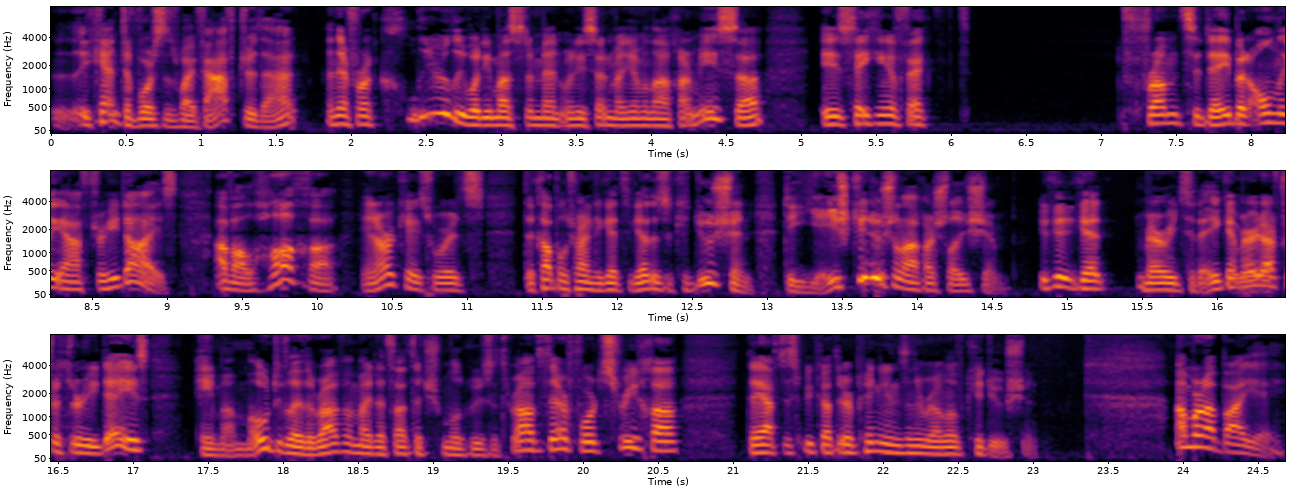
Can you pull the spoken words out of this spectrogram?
he can't divorce his wife after that, and therefore clearly what he must have meant when he said Lachar Misa is taking effect from today, but only after he dies. Aval hacha, in our case, where it's the couple trying to get together, is a kedushin. The yesh kedushin lachar shleishim. You could get married today, get married after thirty days. Ema modile the Rava might have thought that Shmuel agrees with Rav. Therefore, tzricha, they have to speak out their opinions in the realm of kedushin. Amar Abaye.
